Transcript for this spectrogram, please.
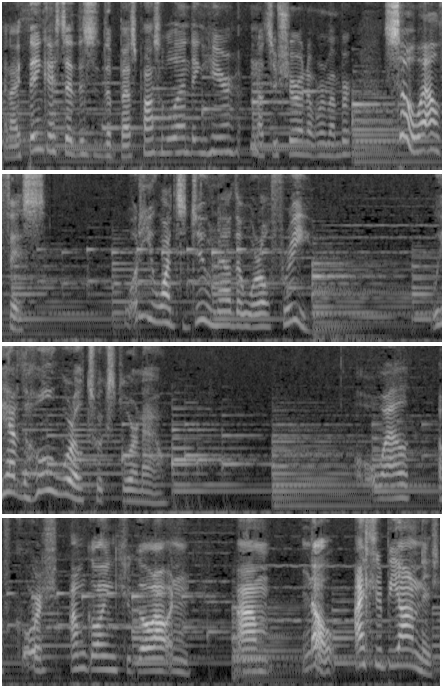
And I think I said this is the best possible ending here. I'm not so sure, I don't remember. So, Alphys, what do you want to do now that we're all free? We have the whole world to explore now. Well, of course, I'm going to go out and, um, no, I should be honest.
